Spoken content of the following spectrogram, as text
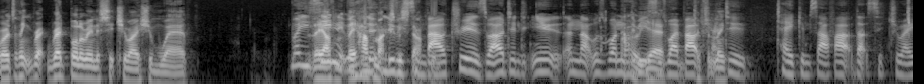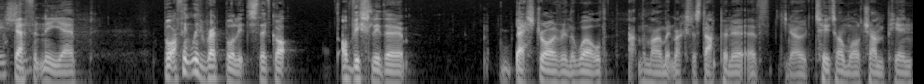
Whereas I think Red, Bull are in a situation where Well, you've They seen have- it with Max Lewis and. Valtteri as well, didn't you? And that was one of the Oh, reasons yeah, why Valtteri definitely. had to take himself out of that situation. Definitely, yeah. But I think with Red Bull, it's they've got obviously the best driver in the world at the moment, Max Verstappen, of you know two-time world champion,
